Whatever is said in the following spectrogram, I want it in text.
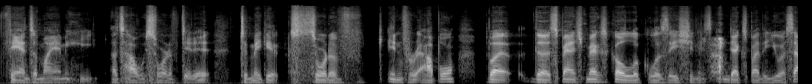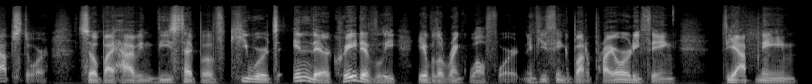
fans of Miami Heat. That's how we sort of did it to make it sort of in for Apple. But the Spanish Mexico localization is indexed by the US App Store. So by having these type of keywords in there creatively, you're able to rank well for it. And if you think about a priority thing, the app name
